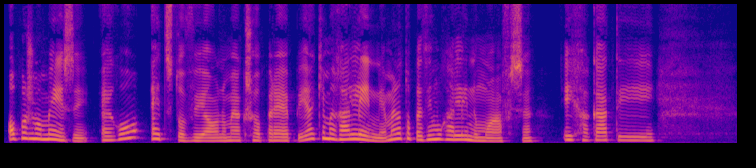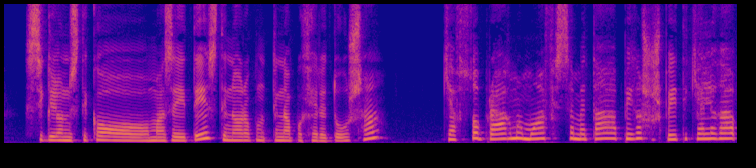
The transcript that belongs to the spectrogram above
όπως νομίζει. Εγώ έτσι το βιώνω, με αξιοπρέπεια και με γαλήνη. Εμένα το παιδί μου γαλήνη μου άφησε. Είχα κάτι συγκλονιστικό μαζί της την ώρα που την αποχαιρετούσα. Και αυτό το πράγμα μου άφησε μετά, πήγα στο σπίτι και έλεγα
